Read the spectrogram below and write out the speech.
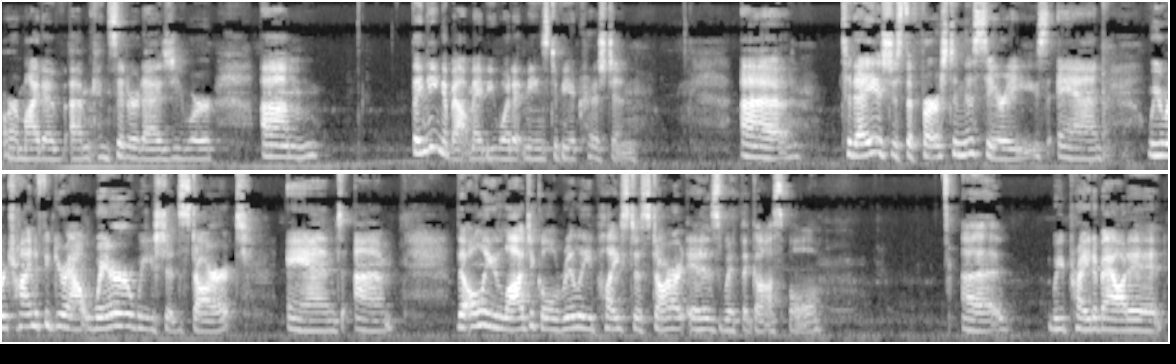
or might have um, considered as you were um, thinking about maybe what it means to be a Christian. Uh, today is just the first in this series and we were trying to figure out where we should start and um, the only logical really place to start is with the gospel. Uh, we prayed about it,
